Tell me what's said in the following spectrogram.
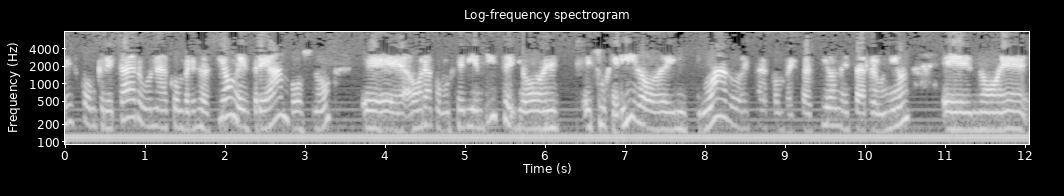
es concretar una conversación entre ambos, ¿no? Eh, ahora, como usted bien dice, yo he, sugerido, he insinuado esta conversación, esta reunión, eh, no he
